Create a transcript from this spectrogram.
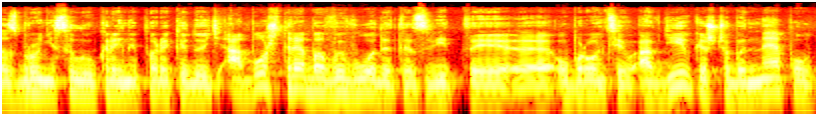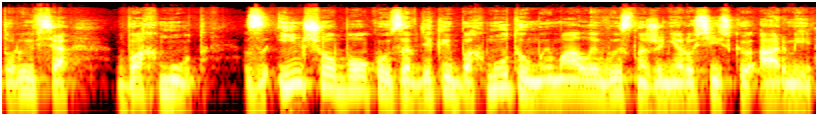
збройні сили України перекидують, або ж треба виводити звідти оборонців Авдіївки, щоб не повторився Бахмут. З іншого боку, завдяки Бахмуту, ми мали виснаження російської армії,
